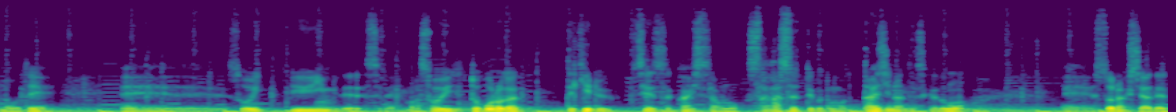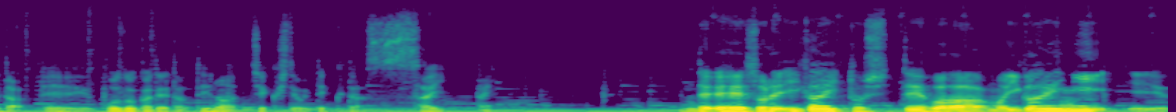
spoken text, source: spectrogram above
ので、えー、そういう意味でですね、まあ、そういうところができる制作会社さんを探すってことも大事なんですけども、え、ストラクチャーデータ、えー、構造化データっていうのはチェックしておいてください。はいで、え、それ以外としては、まあ、意外に、え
